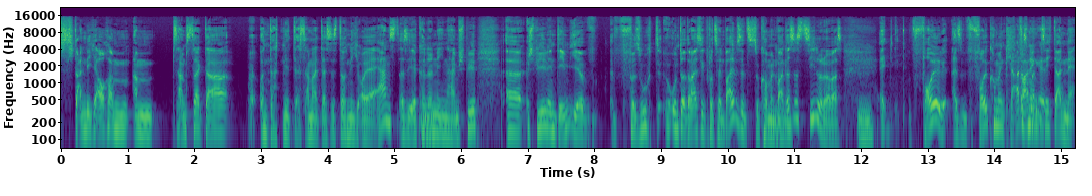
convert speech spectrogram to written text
stand ich auch am, am Samstag da und dachte mir, das, sag mal, das ist doch nicht euer Ernst. Also ihr könnt Mhm. doch nicht ein Heimspiel äh, spielen, in dem ihr versucht, unter 30 Prozent Ballbesitz zu kommen. Mhm. War das das Ziel oder was? Äh, voll, also vollkommen klar, dass man sich da, ne-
